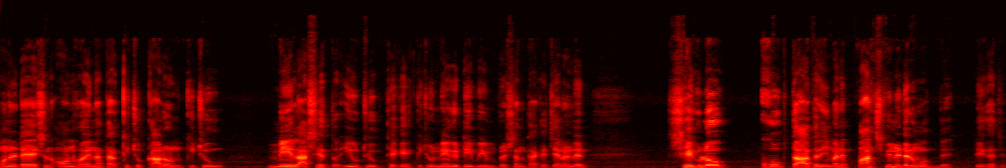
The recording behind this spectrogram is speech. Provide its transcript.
মনিটাইজেশন অন হয় না। তার কিছু কারণ, কিছু মেল আসে তো ইউটিউব থেকে, কিছু নেগেটিভ ইমপ্রেশন থাকে চ্যানেলের সেগুলো খুব তাড়াতাড়ি মানে পাঁচ মিনিটের মধ্যে, ঠিক আছে?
